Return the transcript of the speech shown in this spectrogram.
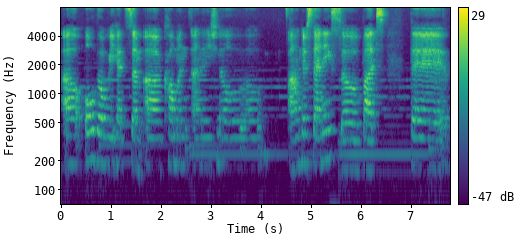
Uh, although we had some uh, common uh, national uh, understandings so but the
